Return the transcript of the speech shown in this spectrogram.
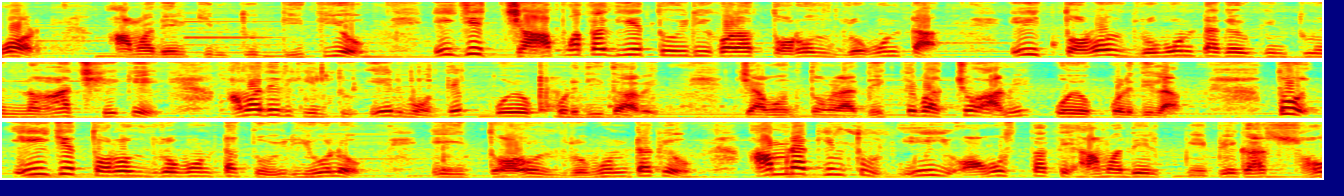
পর আমাদের কিন্তু দ্বিতীয়, এই যে চা পাতা দিয়ে তৈরি করা তরল দ্রবণটা এই তরল দ্রবণটাকেও কিন্তু না ছেঁকে আমাদের কিন্তু এর মধ্যে প্রয়োগ করে দিতে হবে। যেমন তোমরা দেখতে পাচ্ছ, আমি প্রয়োগ করে দিলাম। তো এই যে তরল দ্রবণটা তৈরি হলো, এই তরল দ্রবণটাকেও আমরা কিন্তু এই অবস্থাতে আমাদের পেঁপে গাছ সহ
